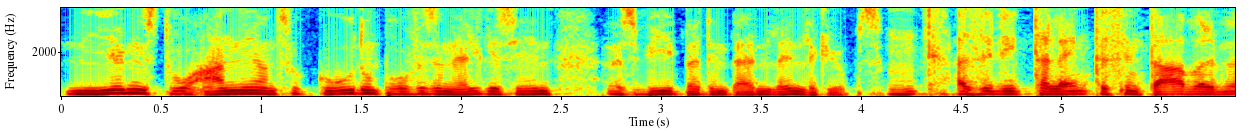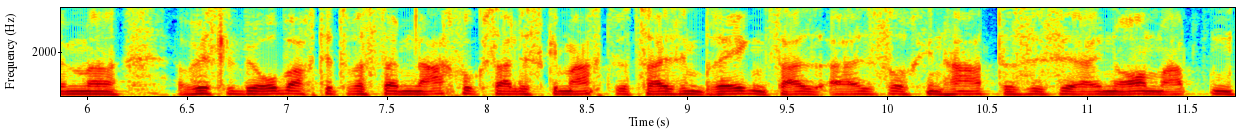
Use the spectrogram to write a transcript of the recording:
nirgendwo annähernd so gut und professionell gesehen, als wie bei den beiden Ländlerclubs. Mhm. Also die Talente sind da, weil wenn man ein bisschen beobachtet, was da im Nachwuchs alles gemacht wird, sei es in Bregenz, als, als auch in Hart, das ist ja enorm ab dem,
